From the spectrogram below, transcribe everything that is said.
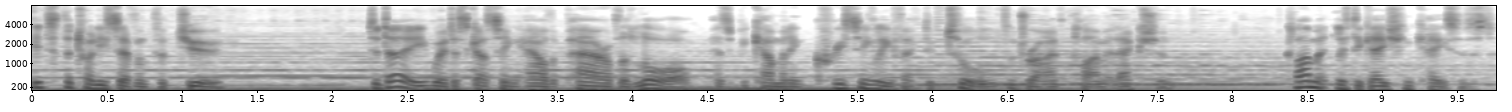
It's the 27th of June. Today, we're discussing how the power of the law has become an increasingly effective tool to drive climate action. Climate litigation cases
